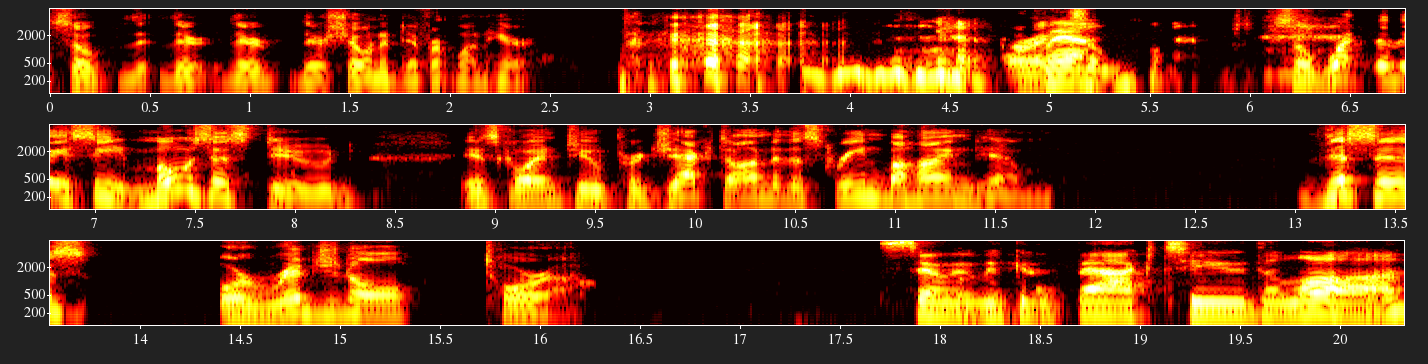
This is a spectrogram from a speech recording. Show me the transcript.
so they're they're they're showing a different one here. All right. well, So so what do they see? Moses dude is going to project onto the screen behind him. This is original Torah. so it would go back to the law.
